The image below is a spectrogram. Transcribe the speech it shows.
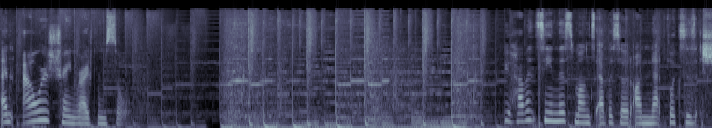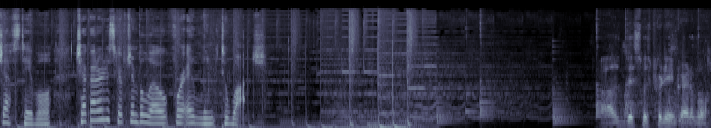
an hour's train ride from Seoul. If you haven't seen this Monk's episode on Netflix's Chef's Table, check out our description below for a link to watch. Uh, this was pretty incredible.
